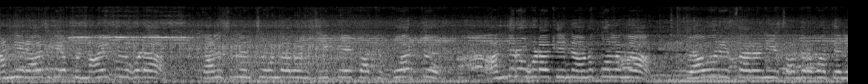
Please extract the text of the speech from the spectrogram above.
అన్ని రాజకీయ నాయకులు కూడా కలిసిమెలిసి ఉండాలని సిపిఐ పార్టీ కోరుతూ అందరూ కూడా దీన్ని అనుకూలంగా వ్యవహరిస్తారని ఈ సందర్భంగా తెలియ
